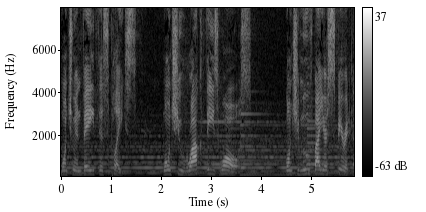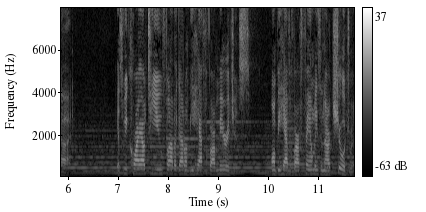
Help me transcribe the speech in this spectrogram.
Won't you invade this place? Won't you rock these walls? Won't you move by your spirit, God? As we cry out to you, Father God, on behalf of our marriages, on behalf of our families and our children,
